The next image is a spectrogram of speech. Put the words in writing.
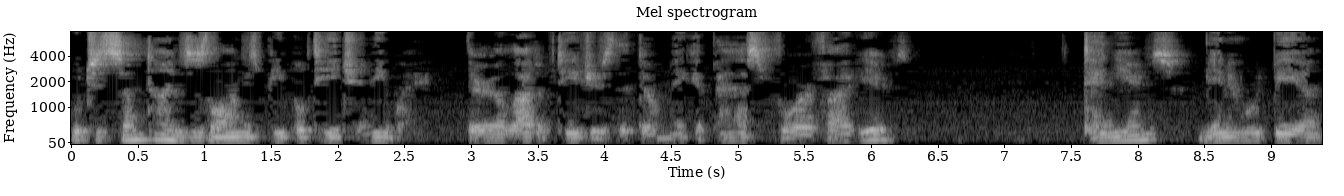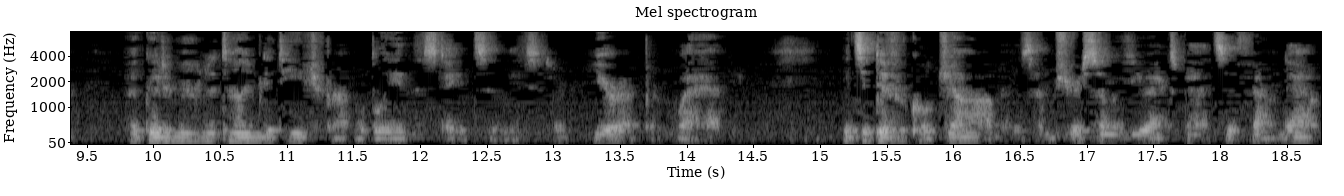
which is sometimes as long as people teach anyway. There are a lot of teachers that don't make it past four or five years. Ten years, you know, would be a, a good amount of time to teach probably in the States at least, or Europe or what have you. It's a difficult job, as I'm sure some of you expats have found out.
